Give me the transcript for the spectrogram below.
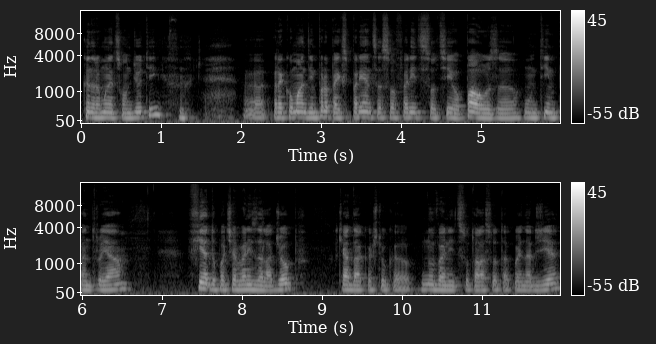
când rămâneți on duty. Recomand din propria experiență să oferiți soției o pauză, un timp pentru ea, fie după ce veniți de la job, chiar dacă știu că nu veniți 100% cu energie,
